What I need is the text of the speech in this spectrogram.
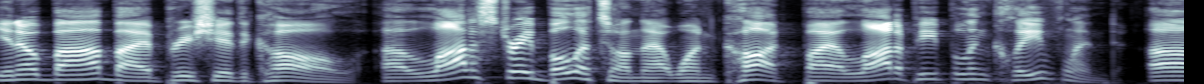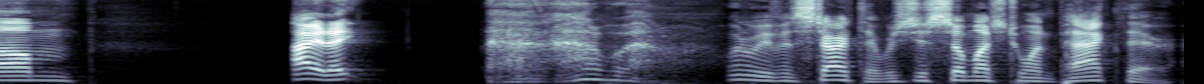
You know, Bob, I appreciate the call. A lot of stray bullets on that one caught by a lot of people in Cleveland. Um, all right, I, how do, where do we even start? There was just so much to unpack there.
